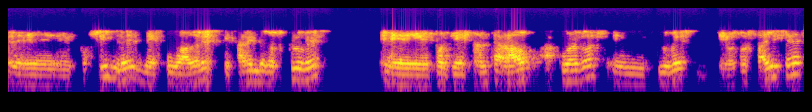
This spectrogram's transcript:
eh, posibles de jugadores que salen de los clubes eh, porque han cerrado acuerdos en clubes de otros países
